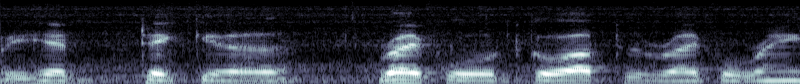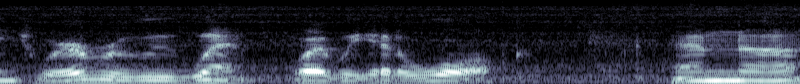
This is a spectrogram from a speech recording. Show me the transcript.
We had to take a rifle to go out to the rifle range wherever we went while we had a walk. And uh,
